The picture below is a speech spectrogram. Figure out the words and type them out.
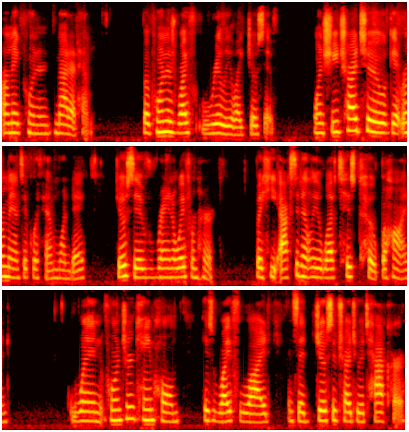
or make Potiphar mad at him. But Potiphar's wife really liked Joseph. When she tried to get romantic with him one day, Joseph ran away from her, but he accidentally left his coat behind. When Potiphar came home, his wife lied and said Joseph tried to attack her.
